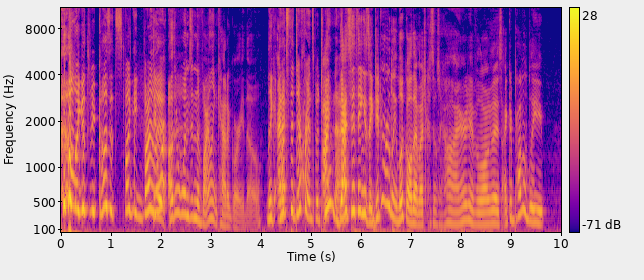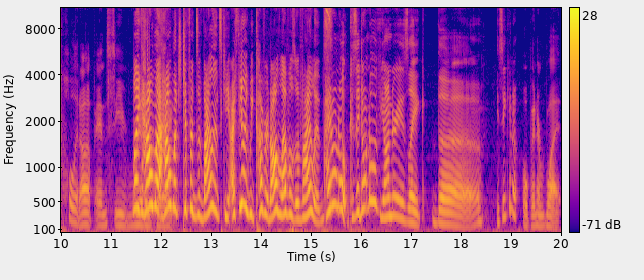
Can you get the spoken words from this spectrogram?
like it's because it's fucking violent. There were other ones in the violent category though. Like I What's the difference I, between them? that's the thing is I didn't really look all that much because I was like, oh, I already have a long list. I could probably pull it up and see. Like really how much how much difference of violence can you? I feel like we covered all levels of violence. I don't know because I don't know if Yandere is like the. Is he gonna open or what?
